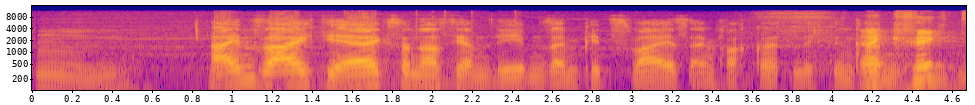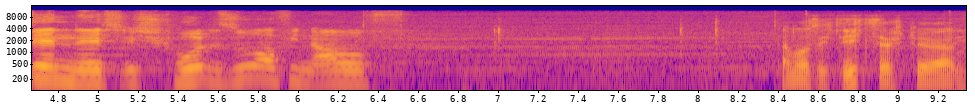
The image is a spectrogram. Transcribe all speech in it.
Hm. Einen sage ich dir, Ericsson dass sie am Leben. Sein P2 ist einfach göttlich. Den Er kann ich kriegt den nicht. Ich hol so auf ihn auf. Da muss ich dich zerstören.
